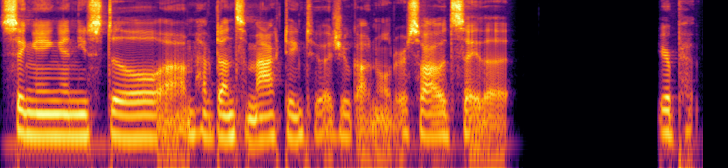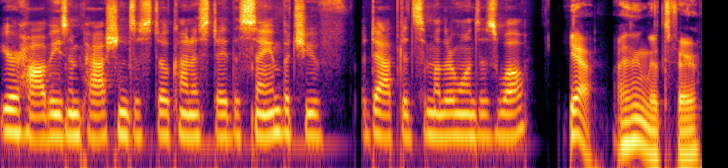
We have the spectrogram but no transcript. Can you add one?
singing, and you still um, have done some acting too as you've gotten older. So I would say that your your hobbies and passions have still kind of stayed the same, but you've adapted some other ones as well. Yeah, I think that's fair.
